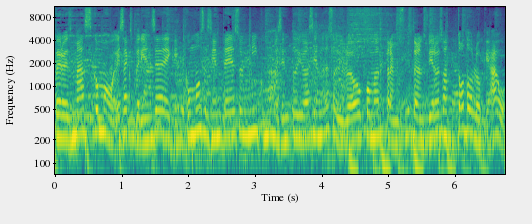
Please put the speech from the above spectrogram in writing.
pero es más como esa experiencia de que cómo se siente eso en mí, cómo me siento yo haciendo eso y luego cómo trans- transfiero eso a todo lo que hago,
